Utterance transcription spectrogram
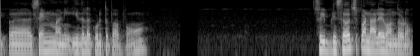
இப்போ சென்மணி இதில் கொடுத்து பார்ப்போம். ஸோ இப்படி சர்ச் பண்ணாலே வந்துடும்.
